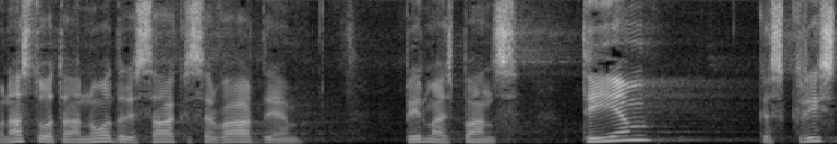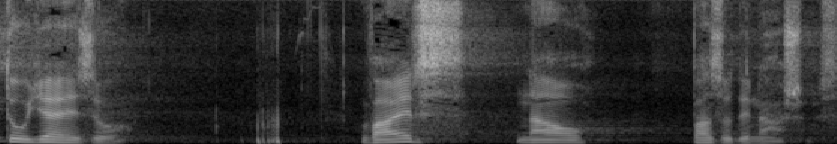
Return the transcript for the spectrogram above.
Un astotā nodaļa sākas ar vārdiem: pirmais pants - tiem, kas Kristu Jēzu vairs nav pazudināšanas.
